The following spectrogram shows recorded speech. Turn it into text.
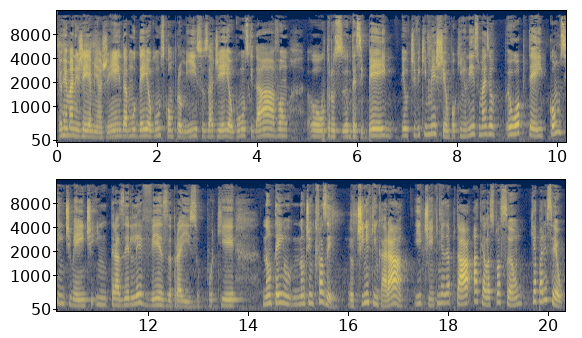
Eu remanejei a minha agenda, mudei alguns compromissos, adiei alguns que davam, outros antecipei. Eu tive que mexer um pouquinho nisso, mas eu, eu optei conscientemente em trazer leveza para isso, porque não tenho, não tinha o que fazer. Eu tinha que encarar e tinha que me adaptar àquela situação que apareceu.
